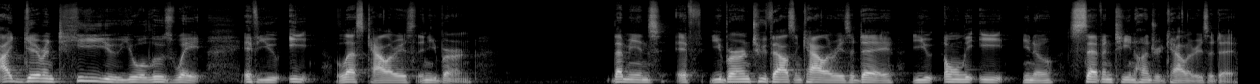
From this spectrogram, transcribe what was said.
I guarantee you, you will lose weight if you eat less calories than you burn. That means if you burn 2,000 calories a day, you only eat, you know, 1,700 calories a day.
